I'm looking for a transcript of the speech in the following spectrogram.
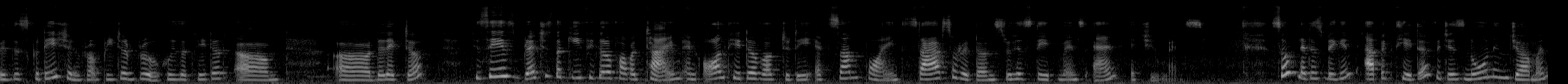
with this quotation from Peter Brook who is a theatre um, uh, director he says Brecht is the key figure of our time and all theatre work today at some point starts or returns to his statements and achievements. So let us begin epic theatre which is known in German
